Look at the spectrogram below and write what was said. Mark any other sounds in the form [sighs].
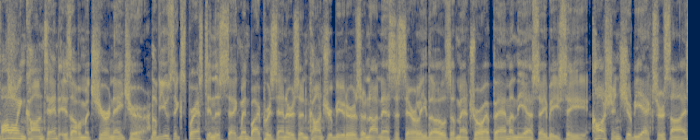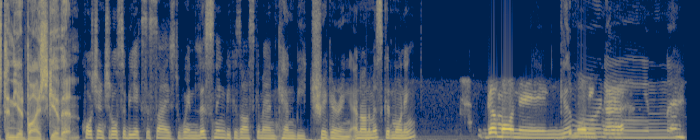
following content is of a mature nature. The views expressed in this segment by presenters and contributors are not necessarily those of Metro FM and the SABC. Caution should be exercised in the advice given. Caution should also be exercised when listening because Ask a Man can be triggering. Anonymous, good morning. Good morning. Good, morning. morning.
